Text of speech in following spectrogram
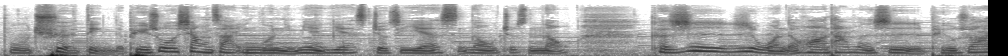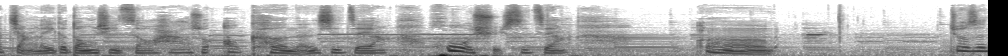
不确定的，比如说像在英文里面，yes 就是 yes，no 就是 no。可是日文的话，他们是，比如说他讲了一个东西之后，他要说哦，可能是这样，或许是这样，嗯，就是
